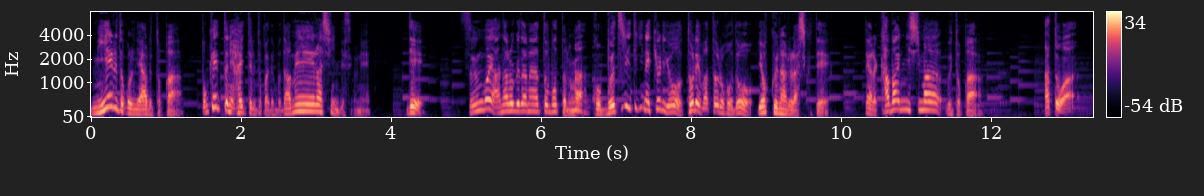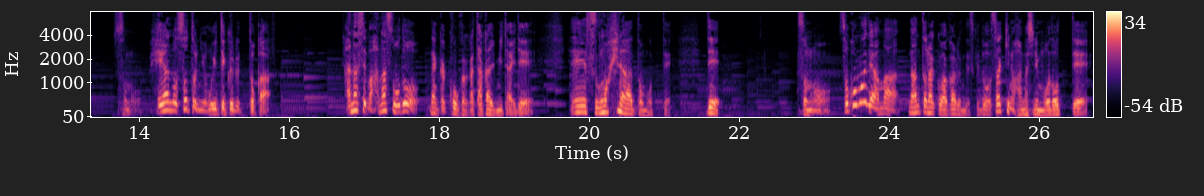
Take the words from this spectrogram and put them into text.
見えるところにあるとか、ポケットに入ってるとかでもダメらしいんですよね。で、すんごいアナログだなと思ったのが、こう、物理的な距離を取れば取るほど良くなるらしくて、だから、カバンにしまうとか、あとは、その、部屋の外に置いてくるとか、話せば話すほど、なんか効果が高いみたいで、えー、すごいなと思って。で、その、そこまではまあ、なんとなくわかるんですけど、さっきの話に戻って、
